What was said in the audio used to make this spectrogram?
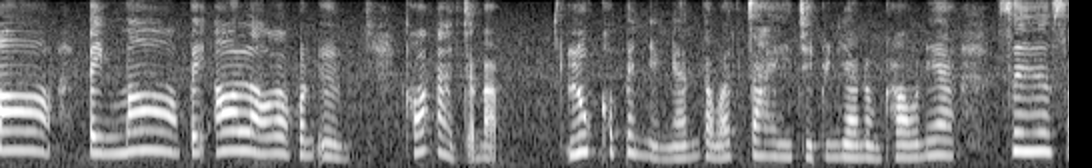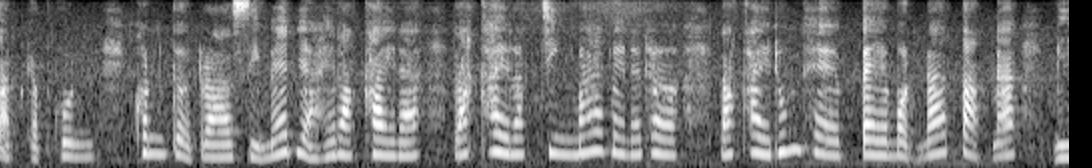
ป้อ ไปหม้อไปอ้อล้อกับคนอื่นเขาอาจจะแบบ ลูกเขาเป็นอย่างนั้น แต่ว่าใจจิตวิญญาณของเขาเนี่ยซื่อสัตย์กับคุณ คนเกิดราศีเมษอย่าให้รักใครนะ รักใครรักจริงมากเลยนะเธอ รักใครทุ่มเทเปย์หมดหน้าตักนะ มี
